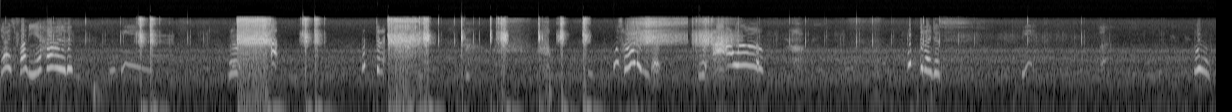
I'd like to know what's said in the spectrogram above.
Yeah, it's funny, yeah. Ah! Who's hurting me? Ow! Did I just? No.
